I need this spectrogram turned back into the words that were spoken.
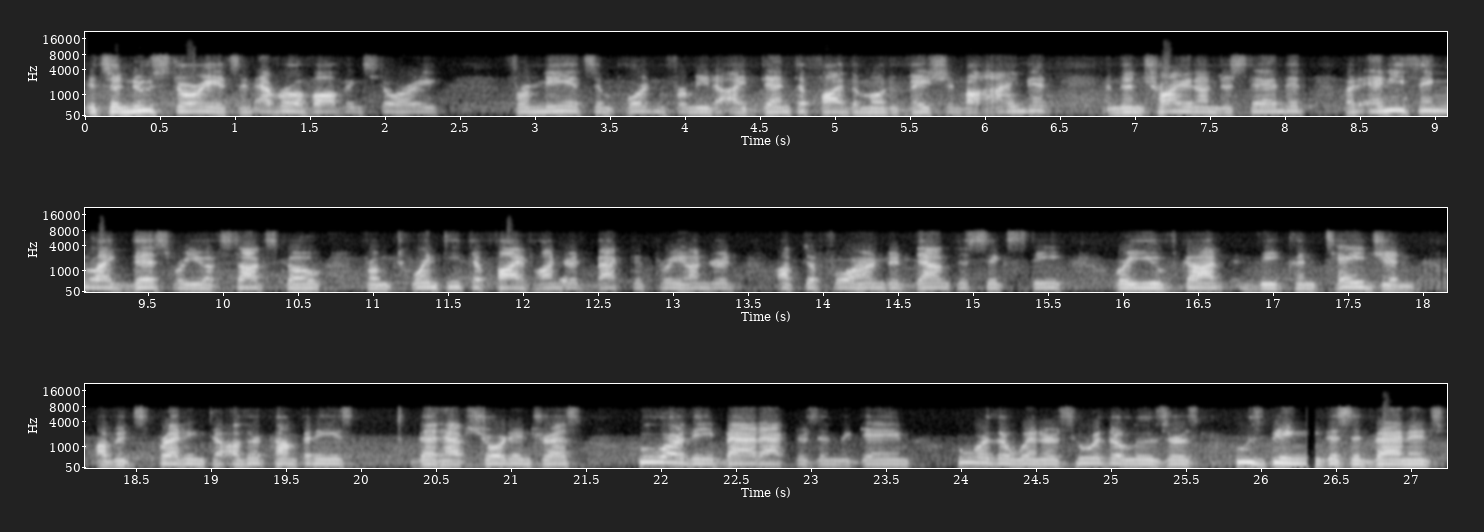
it's a new story. It's an ever evolving story. For me, it's important for me to identify the motivation behind it and then try and understand it. But anything like this, where you have stocks go from 20 to 500, back to 300, up to 400, down to 60, where you've got the contagion of it spreading to other companies that have short interest. Who are the bad actors in the game? Who are the winners? Who are the losers? Who's being disadvantaged?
